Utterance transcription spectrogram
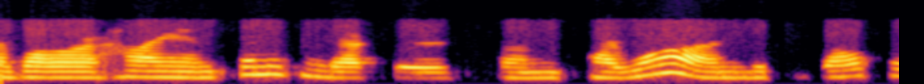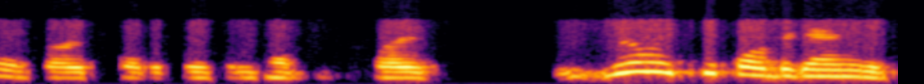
of all our high-end semiconductors from Taiwan, which is also a very politically contentious place. Really, people are beginning to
